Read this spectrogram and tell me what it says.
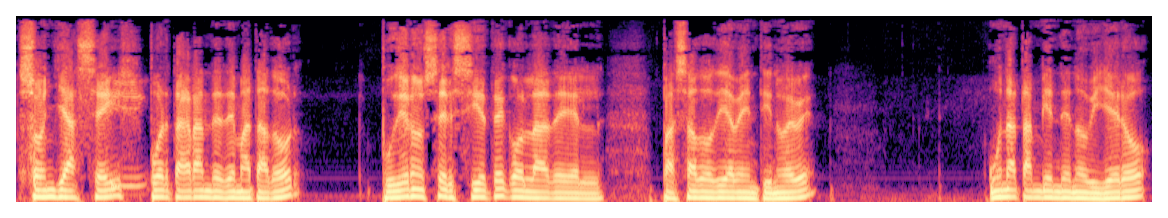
Son ya seis Sí. Puerta Grande de Matador, pudieron ser siete con la del pasado día 29, una también de novillero,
